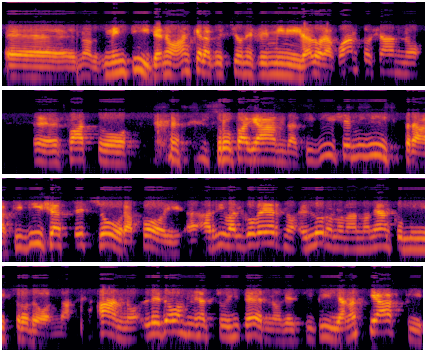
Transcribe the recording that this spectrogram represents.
eh, no, smentite, no? anche la questione femminile. Allora, quanto ci hanno eh, fatto propaganda, si dice ministra, si dice assessora, poi eh, arriva il governo e loro non hanno neanche un ministro donna, hanno le donne al suo interno che si pigliano a schiaffi,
